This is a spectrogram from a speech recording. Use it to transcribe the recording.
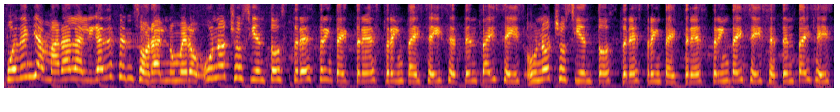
Pueden llamar a la Liga Defensora al número 1-800-333-3676, 1-800-333-3676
